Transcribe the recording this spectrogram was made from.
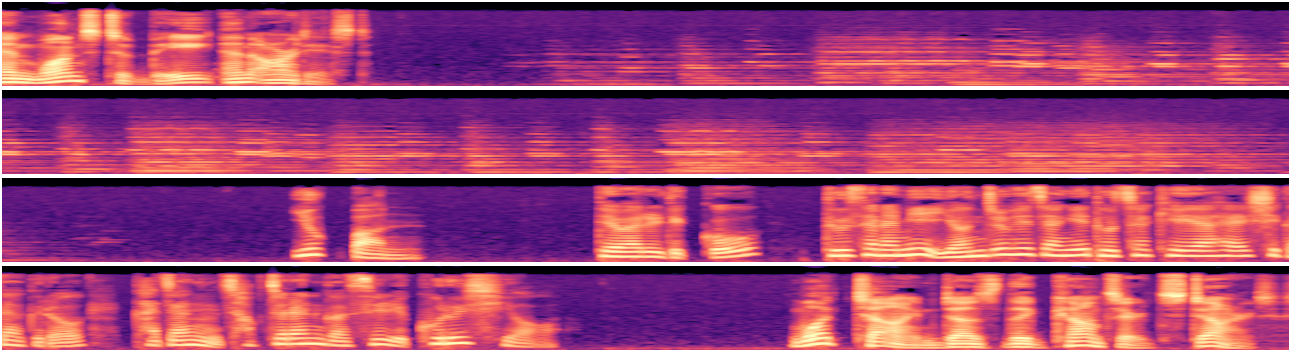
and wants to be an artist. 육 번 대화를 듣고 두 사람이 연주회장에 도착해야 할 시각으로 가장 적절한 것을 고르시오. What time does the concert start?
